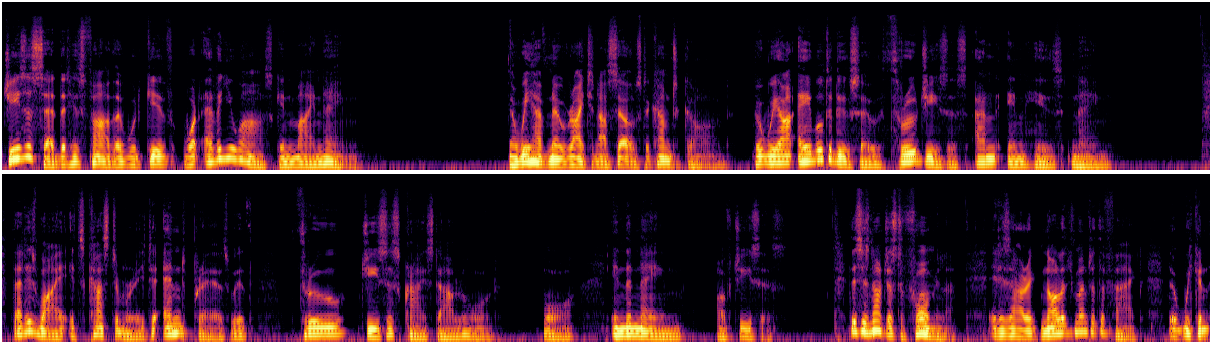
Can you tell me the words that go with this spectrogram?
Jesus said that his Father would give whatever you ask in my name. Now, we have no right in ourselves to come to God, but we are able to do so through Jesus and in his name. That is why it's customary to end prayers with, through Jesus Christ our Lord, or in the name of Jesus. This is not just a formula, it is our acknowledgement of the fact that we can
